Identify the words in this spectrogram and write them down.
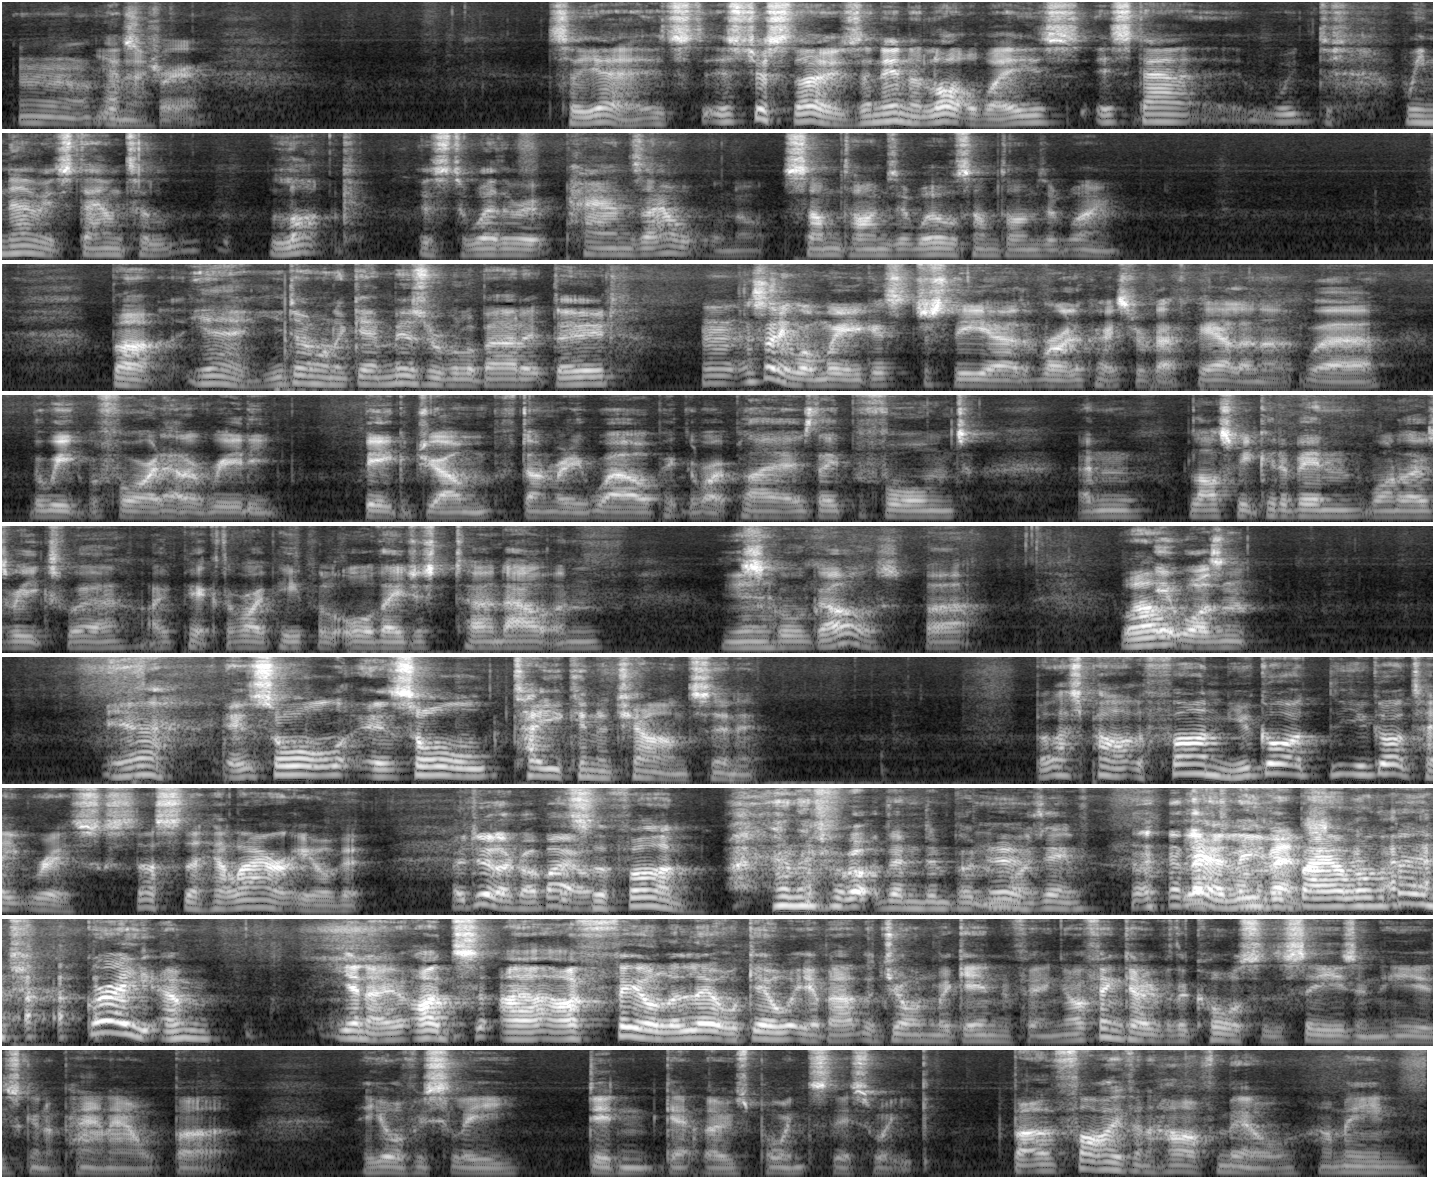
Mm, that's know. true. So yeah, it's it's just those, and in a lot of ways, it's down. We we know it's down to luck as to whether it pans out or not. Sometimes it will, sometimes it won't. But yeah, you don't want to get miserable about it, dude. Mm, it's only one week. It's just the uh, the roller coaster of FPL, in it, where the week before it had a really big jump, done really well, picked the right players, they performed, and last week could have been one of those weeks where I picked the right people, or they just turned out and Yeah. scored goals. But Well, it wasn't. Yeah, it's all it's all taking a chance in it. But that's part of the fun. You got you got to take risks. That's the hilarity of it. I do like a bail. That's the fun. and then forgot, then didn't put him in Yeah. my team. Yeah, leaving. Bale on the bench. Great. Um, you know, I'd I, I feel a little guilty about the John McGinn thing. I think over the course of the season he is going to pan out, but he obviously didn't get those points this week. But at five and a half mil, I mean,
